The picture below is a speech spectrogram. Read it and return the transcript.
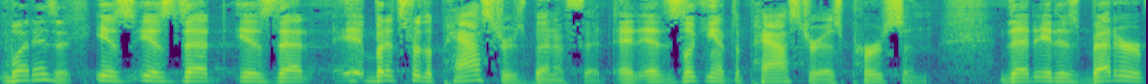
what is it? Is is that is that? But it's for the pastor's benefit. It- It's looking at the pastor as person. That it is better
